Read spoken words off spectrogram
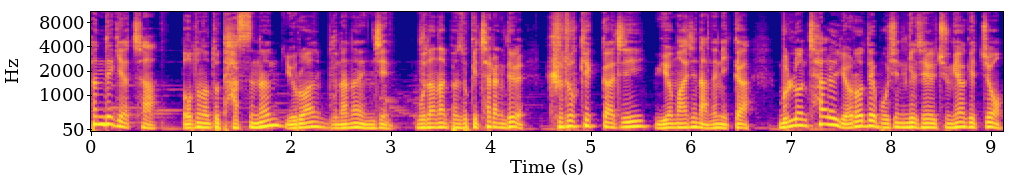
현대기아차 너도 나도 다 쓰는 이러한 무난한 엔진 무난한 변속기 차량들 그렇게까지 위험하진 않으니까 물론 차를 여러 대 보시는 게 제일 중요하겠죠.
